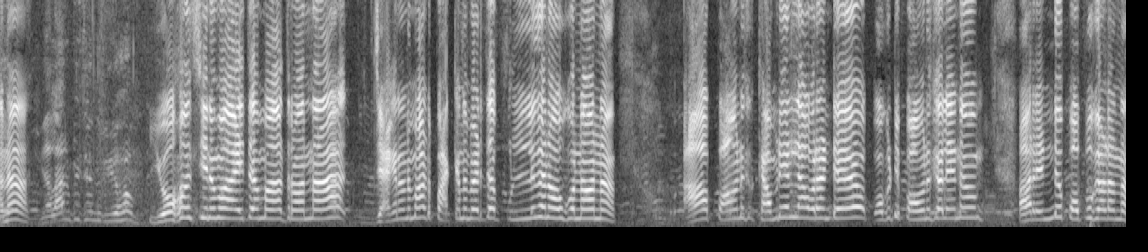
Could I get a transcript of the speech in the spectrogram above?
అన్నా వ్యూహం? యోహన్ సినిమా అయితే మాత్రం అన్న జగన్ అన్నమాట పక్కన పెడితే ఫుల్గా నవ్వుకున్నాం అన్న. ఆ పవన్ కమెడియన్లు ఎవరంటే ఒకటి పవన్ కళ్యాణ్ ఆ రెండు పప్పు గడన్న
